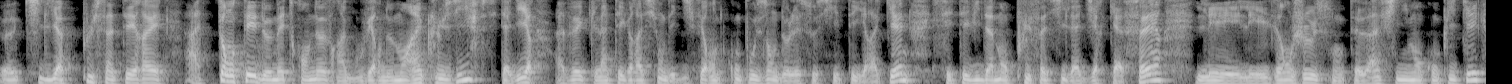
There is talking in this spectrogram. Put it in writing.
euh, qu'il y a plus intérêt à tenter de mettre en œuvre un gouvernement inclusif, c'est-à-dire avec l'intégration des différentes composantes de la société irakienne. C'est évidemment plus facile à dire qu'à faire. Les, les enjeux sont euh, infiniment compliqués,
